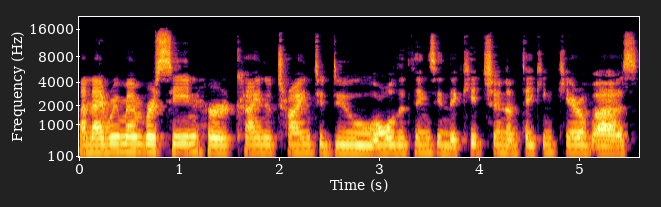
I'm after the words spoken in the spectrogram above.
And I remember seeing her kind of trying to do all the things in the kitchen and taking care of us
